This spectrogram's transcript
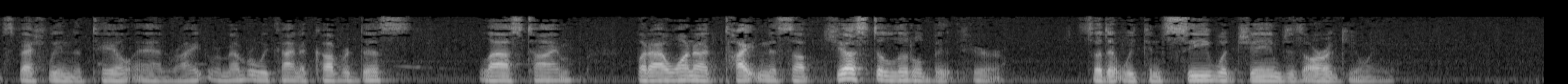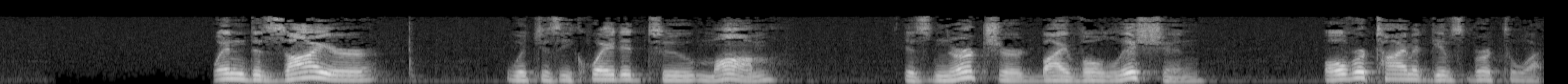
especially in the tail end, right? Remember we kind of covered this last time? but I want to tighten this up just a little bit here so that we can see what James is arguing. When desire, which is equated to mom, is nurtured by volition, over time it gives birth to what?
